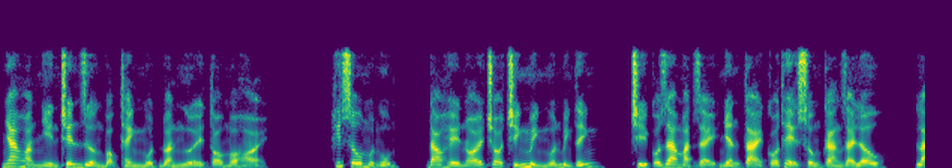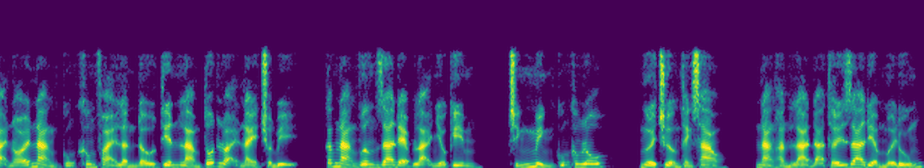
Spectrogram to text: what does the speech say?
Nha hoàn nhìn trên giường bọc thành một đoàn người tò mò hỏi. Hít sâu một ngụm, đào hề nói cho chính mình muốn bình tĩnh, chỉ có da mặt dày nhân tài có thể sống càng dài lâu, lại nói nàng cũng không phải lần đầu tiên làm tốt loại này chuẩn bị, các nàng vương da đẹp lại nhiều kim, chính mình cũng không lỗ, người trưởng thành sao, nàng hẳn là đã thấy ra điểm mới đúng.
